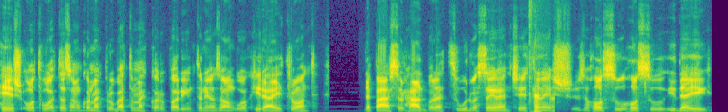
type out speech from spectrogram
és ott volt az, amikor megpróbáltam megkarparintani az angol királyi trónt, de párszor hátba lett szúrva szerencsétlen, és hosszú, hosszú ideig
